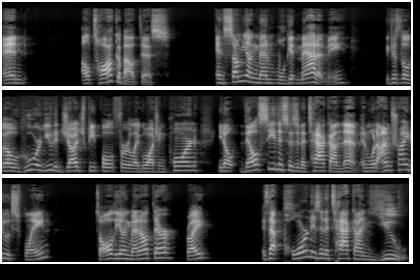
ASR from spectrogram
And I'll talk about this. And some young men will get mad at me because they'll go, Who are you to judge people for like watching porn? You know, they'll see this as an attack on them. And what I'm trying to explain to all the young men out there, right, is that porn is an attack on you.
